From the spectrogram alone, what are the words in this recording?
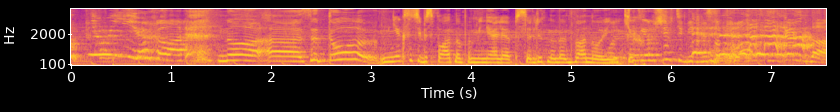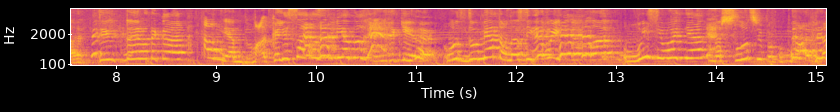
Уехала. Но э, зато мне, кстати, бесплатно поменяли абсолютно на два Ой, новеньких. как я вообще в тебе не сомневалась никогда. Ты, наверное, такая, а у меня два колеса на замену. Они такие, вот с двумя-то у нас не было. Вы сегодня наш лучший покупатель.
